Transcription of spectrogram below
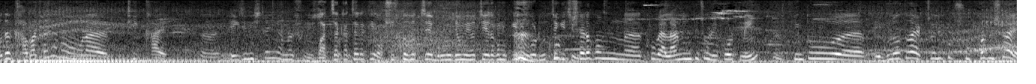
ওদের খাবারটা যেন ওরা ঠিক খায়। এই জিনিসটাই আমরা শুনি বাচ্চা কাচ্চারা কি অসুস্থ হচ্ছে বমি হচ্ছে এরকম কি রিপোর্ট হচ্ছে কিছু? সেরকম খুব অ্যালার্মিং কিছু রিপোর্ট নেই। কিন্তু এগুলো তো অ্যাকচুয়ালি খুব সূক্ষ্ম বিষয়।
